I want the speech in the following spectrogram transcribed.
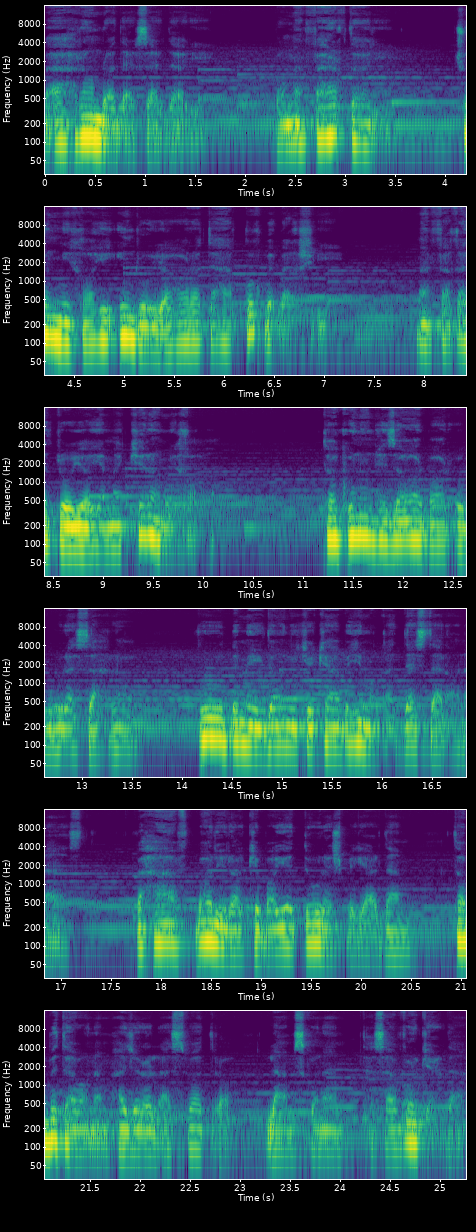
و اهرام را در سر داری. با من فرق داری. چون می‌خواهی این رویاها را تحقق ببخشی. من فقط رویای مکه را می‌خواهم تا کنون هزار بار عبور از صحرا ورود به میدانی که کعبه مقدس در آن است و هفت باری را که باید دورش بگردم تا بتوانم حجر الاسود را لمس کنم تصور کردم.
